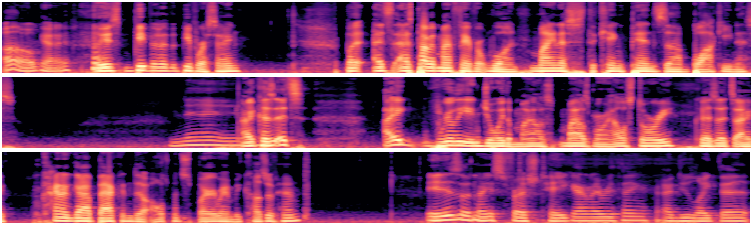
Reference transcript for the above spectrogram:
Oh, okay. At least people people are saying. But that's that's probably my favorite one, minus the Kingpin's uh, blockiness. Nah. Because it's, I really enjoy the Miles Miles Morales story because it's I kind of got back into Ultimate Spider-Man because of him. It is a nice fresh take on everything. I do like that.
